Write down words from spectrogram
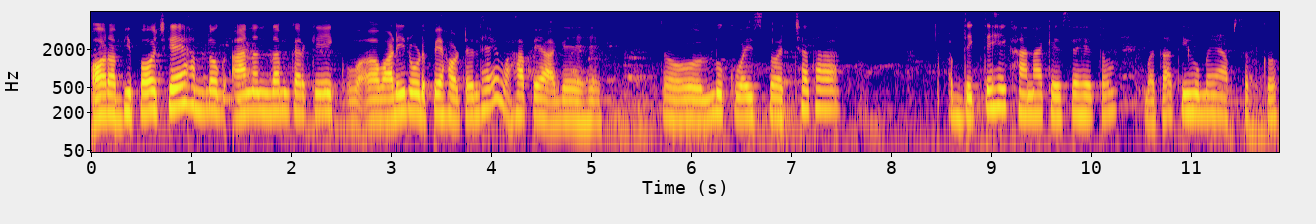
और अभी पहुँच गए हम लोग आनंदम करके एक वाड़ी रोड पे होटल है वहाँ पे आ गए हैं। तो लुक वाइज तो अच्छा था। अब देखते हैं खाना कैसे है तो बताती हूँ मैं आप सबको।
